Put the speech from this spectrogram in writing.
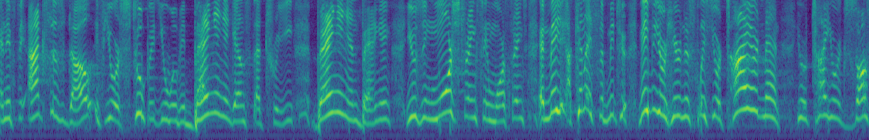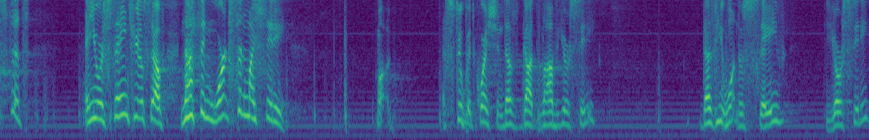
And if the axe is dull, if you are stupid, you will be banging against that tree, banging and banging, using more strength and more strength. And can I submit to you? Maybe you're here in this place, you're tired, man. You're tired, you're exhausted. And you are saying to yourself, nothing works in my city. Well, a stupid question Does God love your city? Does He want to save your city?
